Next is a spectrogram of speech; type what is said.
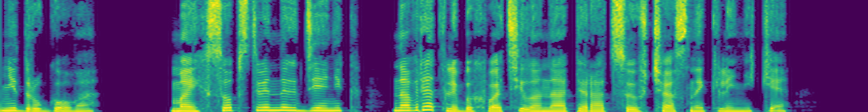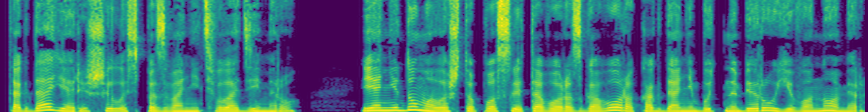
ни другого. Моих собственных денег навряд ли бы хватило на операцию в частной клинике. Тогда я решилась позвонить Владимиру. Я не думала, что после того разговора когда-нибудь наберу его номер.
